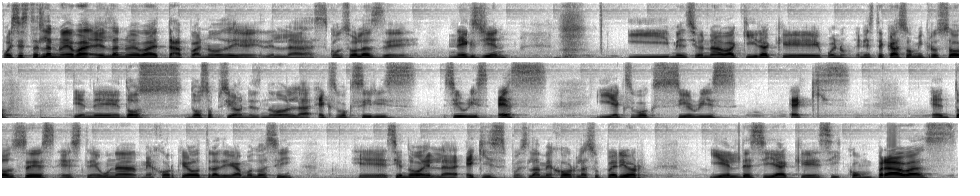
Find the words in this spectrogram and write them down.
pues esta es la nueva es la nueva etapa no de, de las consolas de next gen. Y mencionaba Kira que bueno en este caso Microsoft tiene dos, dos opciones no la Xbox Series Series S y Xbox Series X. Entonces, este, una mejor que otra, digámoslo así. Eh, siendo la X pues la mejor, la superior. Y él decía que si comprabas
